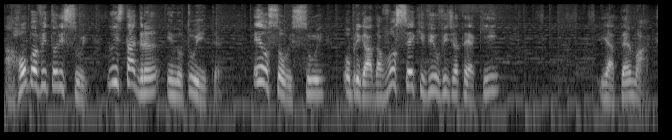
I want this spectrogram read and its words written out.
arroba no Instagram e no Twitter. Eu sou o Isui, obrigado a você que viu o vídeo até aqui, e até mais.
